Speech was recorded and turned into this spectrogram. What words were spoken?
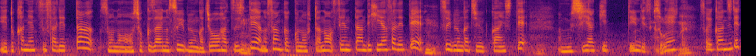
えー、と加熱されたその食材の水分が蒸発して、うん、あの三角の蓋の先端で冷やされて、水分が循環して、うん、蒸し焼きっていうんですかね、ね、そういう感じで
